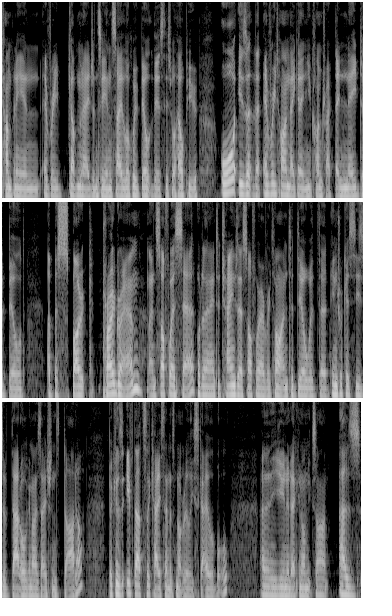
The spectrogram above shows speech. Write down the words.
company and every government agency and say look we've built this this will help you or is it that every time they get a new contract they need to build a bespoke program and software set or do they need to change their software every time to deal with the intricacies of that organization's data? Because if that's the case then it's not really scalable and then the unit economics aren't as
